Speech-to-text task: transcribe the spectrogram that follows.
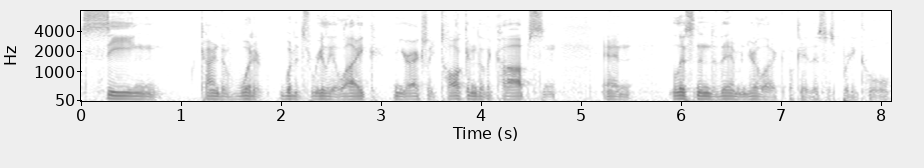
seeing kind of what it what it's really like, and you're actually talking to the cops and and listening to them, and you're like, okay, this is pretty cool.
